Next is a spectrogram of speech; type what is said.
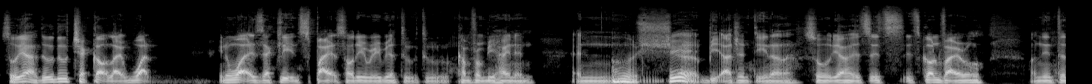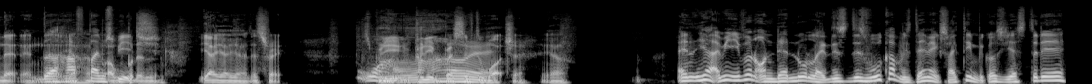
So yeah, do do check out like what, you know, what exactly inspired Saudi Arabia to to come from behind and and Oh shit! uh, beat Argentina. So yeah, it's it's it's gone viral on the internet and The uh, yeah, halftime I'll a speech. Yeah, yeah, yeah. That's right. It's pretty pretty impressive to watch. Uh, yeah. And yeah, I mean, even on that note, like this, this World Cup is damn exciting because yesterday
